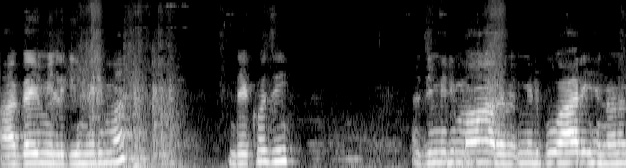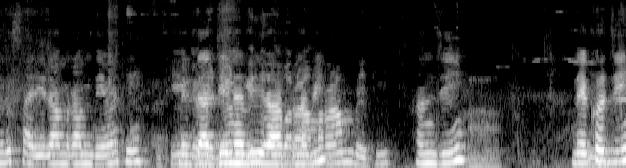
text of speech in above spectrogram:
आ गई मिल गई मेरी माँ। देखो जी। जी मेरी माँ और मेरी बुआ आ रही है ननद सारी राम राम देव थी। मेरी दादी ने भी रात ने भी राम बेटी। हाँ जी। देखो जी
